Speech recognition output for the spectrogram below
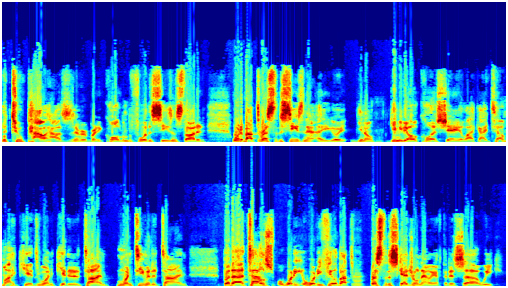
the two powerhouses. Everybody called them before the season started. What about the rest of the season? You, know, give me the old cliche, like I tell my kids, one kid at a time, one team at a time. But uh, tell us, what do you what do you feel about the rest of the schedule now after this uh, week?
